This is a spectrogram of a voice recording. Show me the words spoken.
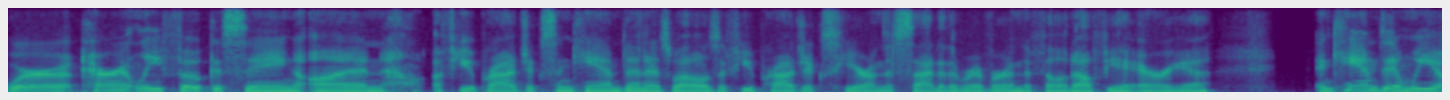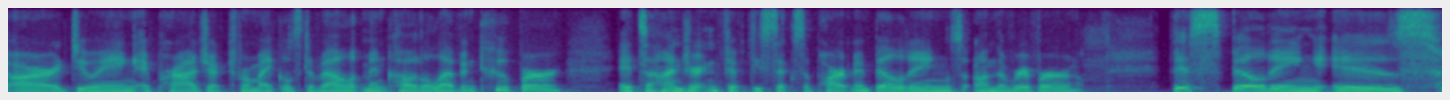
We're currently focusing on a few projects in Camden as well as a few projects here on this side of the river in the Philadelphia area. In Camden, we are doing a project for Michaels Development called 11 Cooper. It's 156 apartment buildings on the river. This building is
